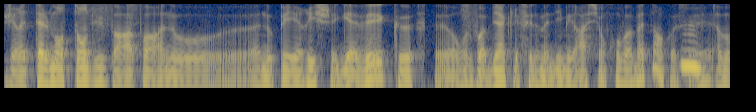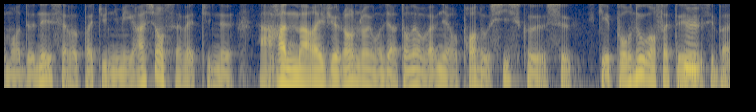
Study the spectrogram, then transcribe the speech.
j'irais tellement tendus par rapport à nos, à nos pays riches et gavés que euh, on voit bien que les phénomènes d'immigration qu'on voit maintenant. Quoi. Mm. À un moment donné, ça va pas être une immigration, ça va être une, un raz-de-marée violent. Les gens vont dire attendez, on va venir prendre aussi ce, que, ce, qui est pour nous. En fait, mm. c'est pas.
